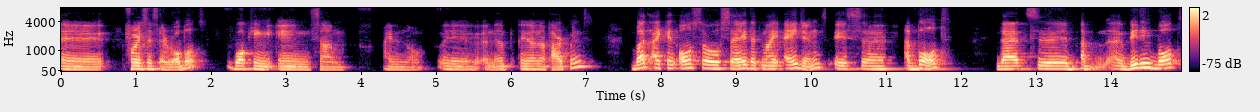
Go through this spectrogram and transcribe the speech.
uh, for instance, a robot walking in some, I don't know, uh, in, in an apartment. But I can also say that my agent is uh, a bot that uh, a, a, bidding bot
